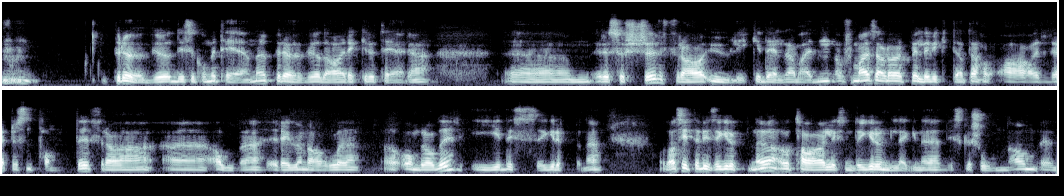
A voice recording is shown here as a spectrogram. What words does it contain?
prøver jo, disse komiteene prøver jo da å rekruttere uh, ressurser fra ulike deler av verden. Og For meg så har det vært veldig viktig at jeg har representanter fra alle regionale områder i disse gruppene. Og Da sitter disse gruppene og tar liksom de grunnleggende diskusjonene om eh,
